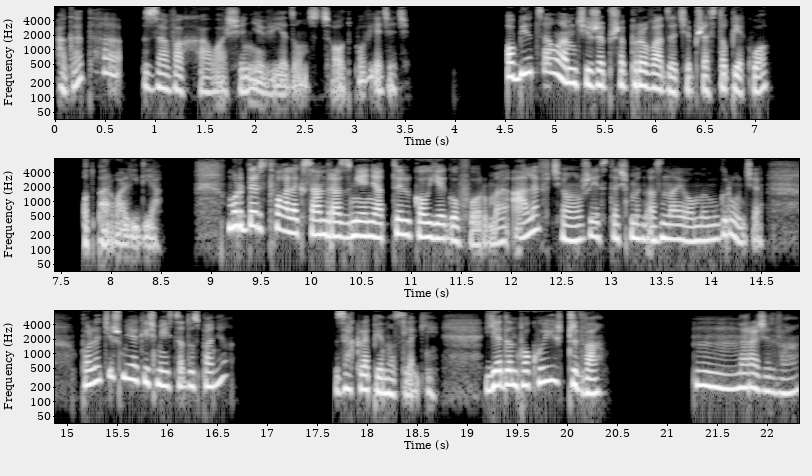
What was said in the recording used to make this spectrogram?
Agata zawahała się, nie wiedząc, co odpowiedzieć. Obiecałam ci, że przeprowadzę cię przez to piekło, odparła Lidia. Morderstwo Aleksandra zmienia tylko jego formę, ale wciąż jesteśmy na znajomym gruncie. Polecisz mi jakieś miejsca do spania? Zaklepię noclegi. Jeden pokój czy dwa? Mm, na razie dwa.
